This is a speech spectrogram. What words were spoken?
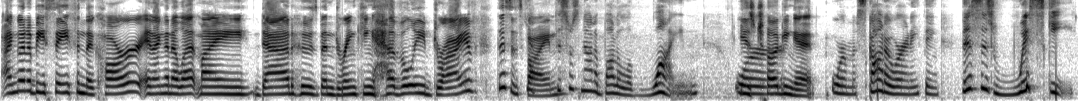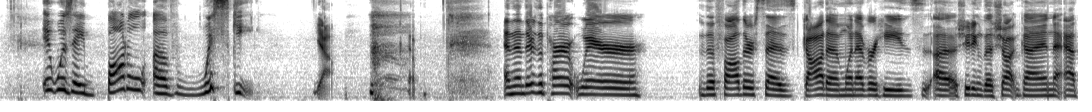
I'm going to be safe in the car and I'm going to let my dad who's been drinking heavily drive. This is fine." this was not a bottle of wine. He's chugging it. or Moscato or anything. This is whiskey. It was a bottle of whiskey. Yeah. yep. And then there's a part where the father says got him whenever he's uh, shooting the shotgun at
